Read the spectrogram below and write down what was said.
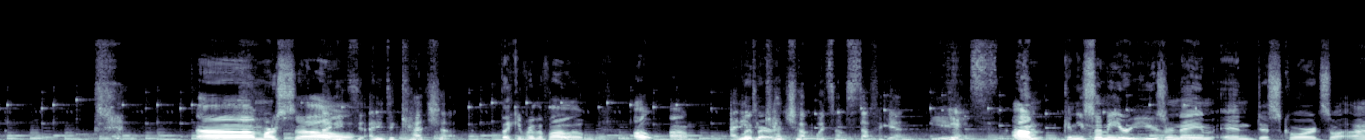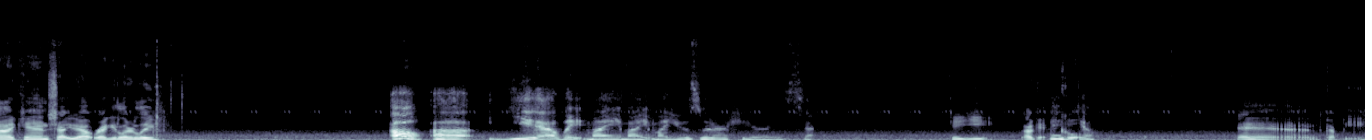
Uh, I Marcel. need to I need to catch up. Thank you for the follow. Oh, um, I need Blueberry. to catch up with some stuff again. Yeah. Yes. um, can you send me your username in Discord so I can shout you out regularly? Oh, uh yeah, wait, my my my user here is Yeah. Okay, thank cool. you. And copy.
